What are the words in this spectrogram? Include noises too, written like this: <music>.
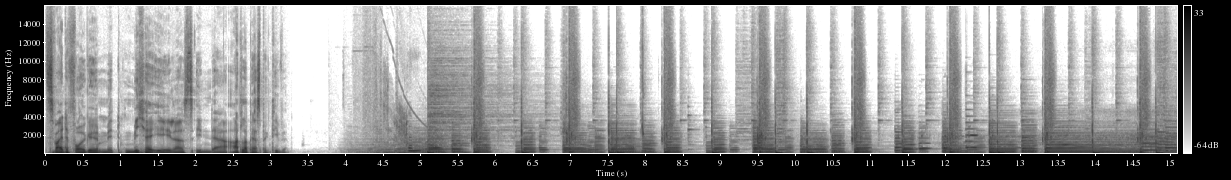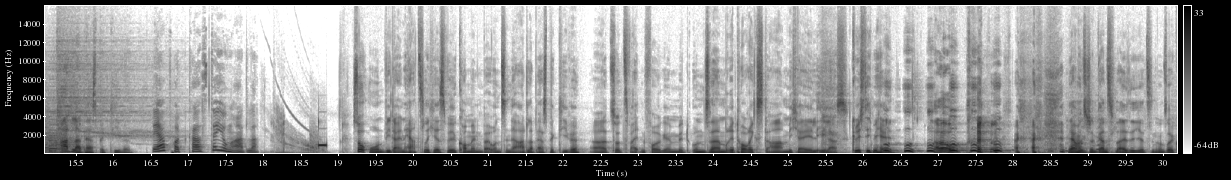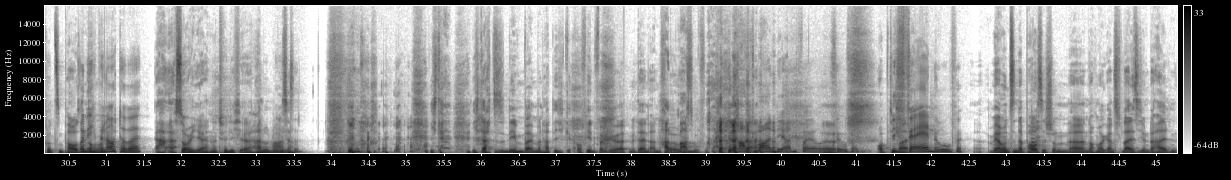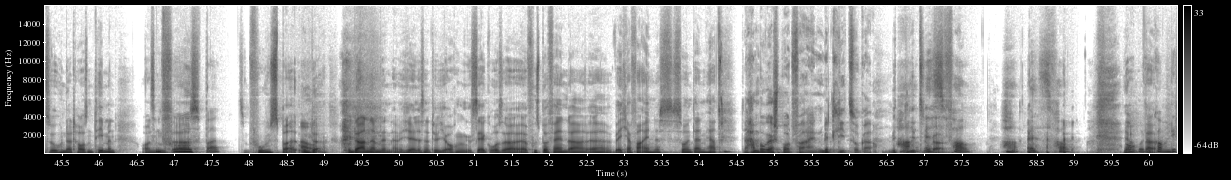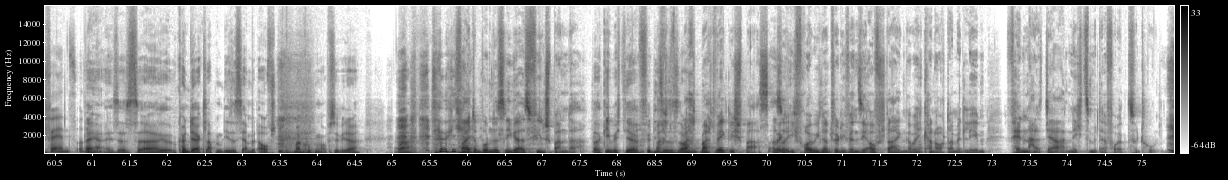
zweite Folge mit Michael Ehlers in der Adlerperspektive. Adlerperspektive. Der Podcast der Jungadler. So, und wieder ein herzliches Willkommen bei uns in der Adlerperspektive äh, zur zweiten Folge mit unserem Rhetorikstar Michael Ehlers. Grüß dich, Michael. Hallo. <laughs> Wir haben uns schon ganz fleißig jetzt in unserer kurzen Pause. Und ich bin auch dabei. Ja, ah, sorry, ja, natürlich. Äh, hallo, Luisa. <laughs> Ich, ich dachte so nebenbei, man hat dich auf jeden Fall gehört mit deinen Anfeuerungsrufen. <laughs> Hart waren die Anfeuerungsrufe. die Äh, Optimal. Fanrufe. Wir haben uns in der Pause schon äh, nochmal ganz fleißig unterhalten zu 100.000 Themen. Und, Zum Äh, Fußball. Zum Fußball. Unter, unter anderem, denn Michael ist natürlich auch ein sehr großer äh, Fußballfan. Da, äh, welcher Verein ist so in deinem Herzen? Der Hamburger Sportverein, Mitglied sogar. Mitglied sogar. HSV. HSV. Ja, oh, da äh, kommen die Fans. Oder? Naja, es ist, äh, könnte ja klappen dieses Jahr mit Aufstieg. Mal gucken, ob sie wieder. Ja, <laughs> Zweite Bundesliga ist viel spannender. da gebe ich dir für diese Macht, Saison. macht, macht wirklich Spaß. Also ich freue mich natürlich, wenn sie aufsteigen, aber ich kann auch damit leben. Fan hat ja nichts mit Erfolg zu tun. <laughs>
